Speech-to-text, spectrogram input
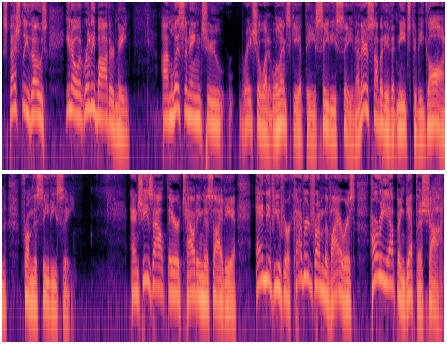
especially those, you know, it really bothered me I'm listening to Rachel what, Walensky at the CDC. Now, there's somebody that needs to be gone from the CDC. And she's out there touting this idea. And if you've recovered from the virus, hurry up and get the shot.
